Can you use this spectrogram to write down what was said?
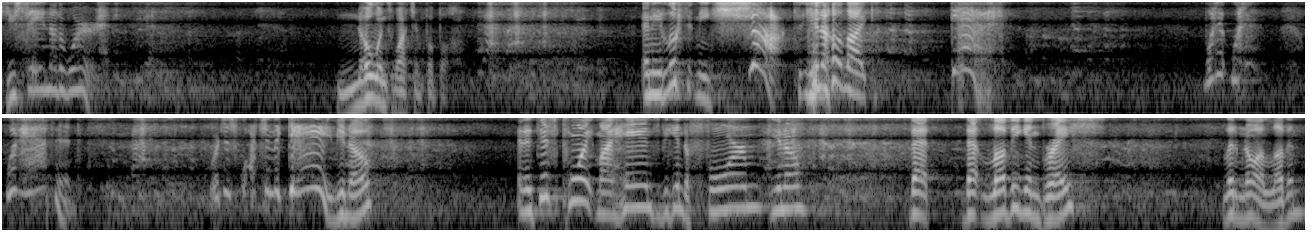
If you say another word, no one's watching football. And he looks at me shocked, you know, like, Dad, what, what, what happened? We're just watching the game, you know? And at this point, my hands begin to form, you know, that, that loving embrace. Let him know I love him.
